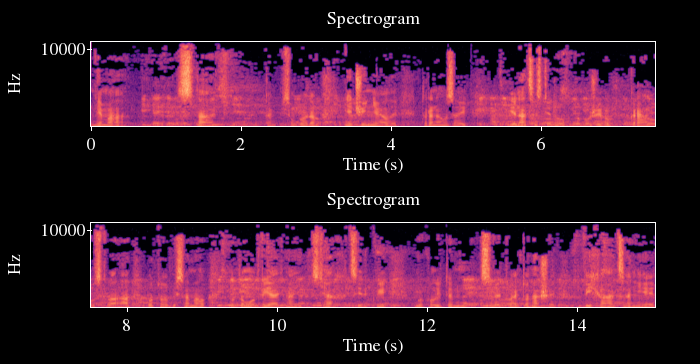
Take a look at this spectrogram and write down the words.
nemá stáť, tak by som povedal, nečinne, ale ktorá naozaj je na ceste do, do Božieho kráľovstva a od toho by sa mal potom odvíjať aj vzťah církvy k okolitému svetu, aj to naše vychádzanie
